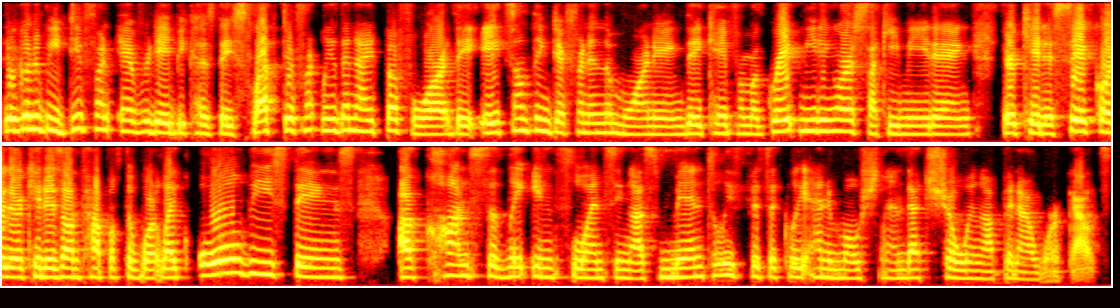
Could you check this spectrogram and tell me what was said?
They're going to be different every day because they slept differently the night before they ate something different in the morning they came from a great meeting or a sucky meeting their kid is sick or their kid is on top of the world. Like all these things are constantly influencing us mentally, physically, and emotionally. And that's showing up in our workouts.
